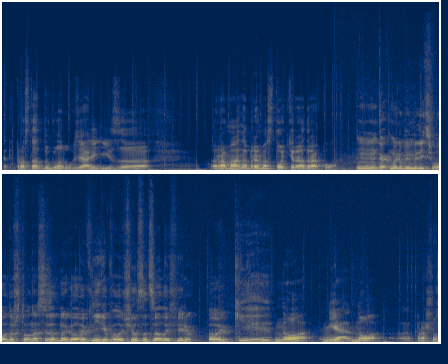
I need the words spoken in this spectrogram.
Это просто одну главу взяли из э, романа Брэма Стокера «Дракула». Mm, как мы любим лить воду, что у нас из одной главы книги получился целый фильм. Окей. Но, не, но, э, прошу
